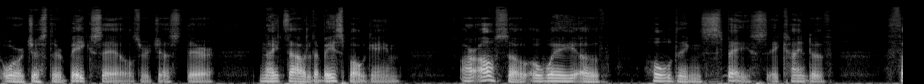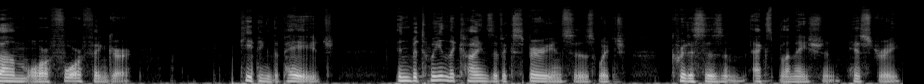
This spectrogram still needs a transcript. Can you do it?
or just their bake sales, or just their nights out at a baseball game, are also a way of holding space, a kind of thumb or forefinger, keeping the page in between the kinds of experiences which criticism, explanation, history,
